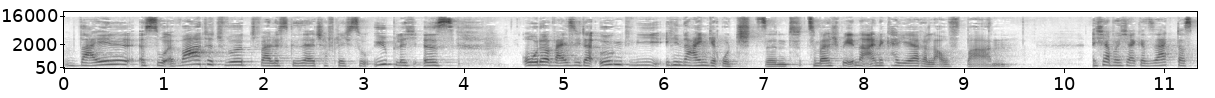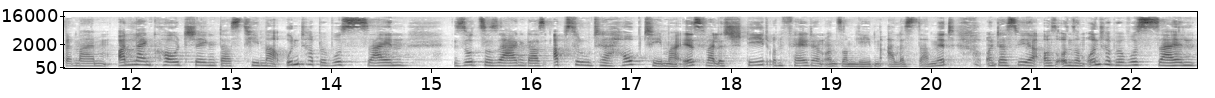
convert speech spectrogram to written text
weil es so erwartet wird, weil es gesellschaftlich so üblich ist oder weil sie da irgendwie hineingerutscht sind, zum Beispiel in eine Karrierelaufbahn. Ich habe euch ja gesagt, dass bei meinem Online-Coaching das Thema Unterbewusstsein sozusagen das absolute Hauptthema ist, weil es steht und fällt in unserem Leben alles damit. Und dass wir aus unserem Unterbewusstsein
